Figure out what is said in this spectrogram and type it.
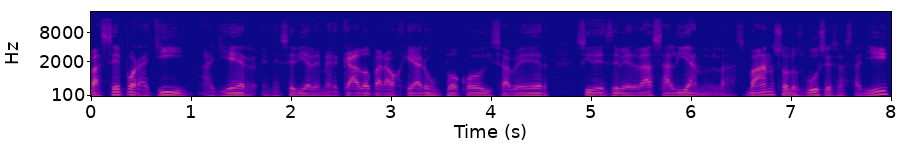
Pasé por allí ayer, en ese día de mercado, para ojear un poco y saber si desde verdad salían las vans o los buses hasta allí.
